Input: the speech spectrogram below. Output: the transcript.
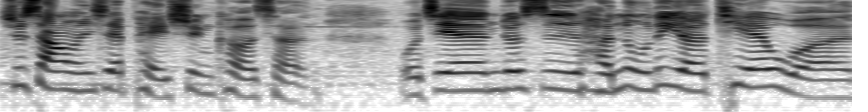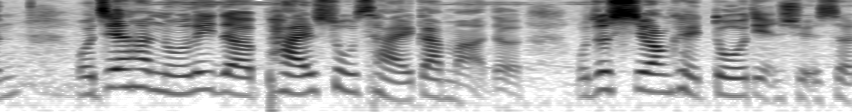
去上一些培训课程，我今天就是很努力的贴文，我今天很努力的拍素材干嘛的，我就希望可以多点学生，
